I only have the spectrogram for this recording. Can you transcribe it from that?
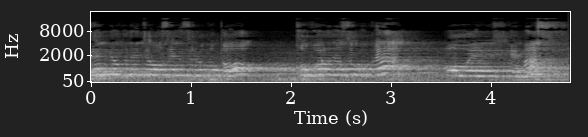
全力で挑戦することを心の底から応援してます。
